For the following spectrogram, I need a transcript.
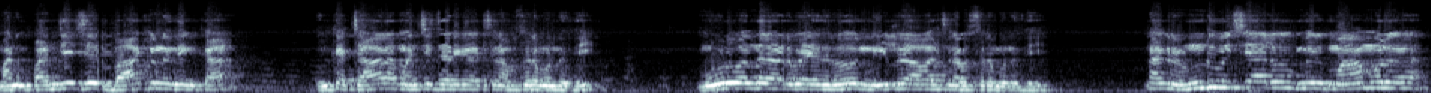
మనం పనిచేసేది బాకీ ఉన్నది ఇంకా. ఇంకా చాలా మంచి జరగాల్సిన అవసరం ఉన్నది. మూడు వందల అరవై ఐదు రోజులు నీళ్ళు రావాల్సిన అవసరం ఉన్నది. నాకు రెండు విషయాలు మీరు మామూలుగా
